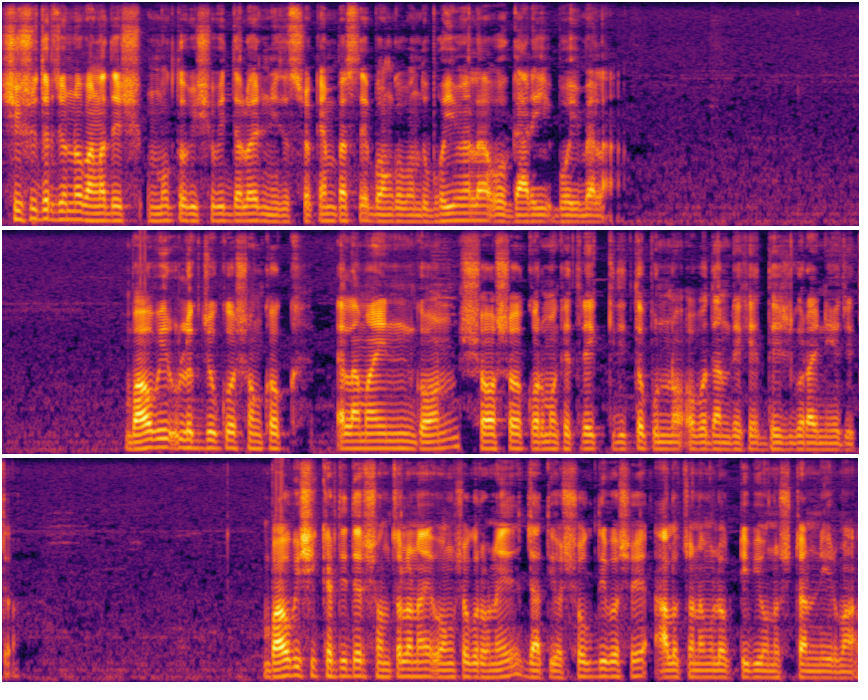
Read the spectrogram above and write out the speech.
শিশুদের জন্য বাংলাদেশ উন্মুক্ত বিশ্ববিদ্যালয়ের নিজস্ব ক্যাম্পাসে বঙ্গবন্ধু বইমেলা ও গাড়ি বইমেলা। বাউবির উল্লেখযোগ্য সংখ্যক এলামাইনগণ স্ব স্ব কর্মক্ষেত্রে কৃতিত্বপূর্ণ অবদান রেখে দেশ গড়ায় নিয়োজিত। বাউবি শিক্ষার্থীদের সঞ্চালনায় অংশগ্রহণে জাতীয় শোক দিবসে আলোচনামূলক টিভি অনুষ্ঠান নির্মাণ।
